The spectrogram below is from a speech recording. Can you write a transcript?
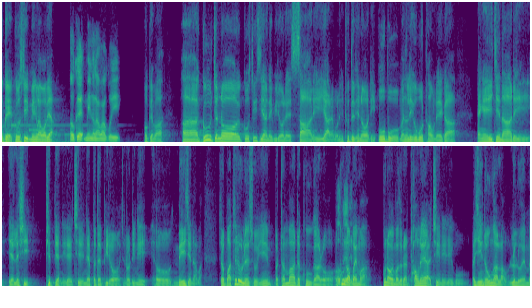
ဟုတ်ကဲ့ကိုစတီမင်္ဂလာပါဗျဟုတ်ကဲ့မင်္ဂလာပါကိုကြီးဟုတ်ကဲ့ပါအာအခုကျွန်တော်ကိုစတီစီကနေပြီးတော့လဲစာတွေရတယ်ဗောလေအထူးသဖြင့်တော့ဒီအိုးဘိုမန္တလေးအိုးဘိုထောင်ထဲကနိုင်ငံရေးကျင်းသားတွေရဲ့လက်ရှိဖြစ်ပျက်နေတဲ့အခြေအနေနဲ့ပတ်သက်ပြီးတော့ကျွန်တော်ဒီနေ့ဟိုမေးချင်တာပါဆိုတော့ဘာဖြစ်လို့လဲဆိုရင်ပထမတစ်ခုကတော့အခုနောက်ပိုင်းမှာအခုနောက်ပိုင်းမှာဆိုတာထောင်ထဲကအခြေအနေတွေကိုအရင်တုန်းကလောက်လွယ်လွယ်မ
